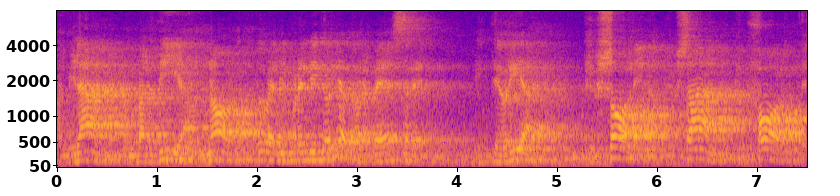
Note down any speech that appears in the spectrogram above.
a Milano, Lombardia, al nord, dove l'imprenditoria dovrebbe essere in teoria più solida, più sana, più forte,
